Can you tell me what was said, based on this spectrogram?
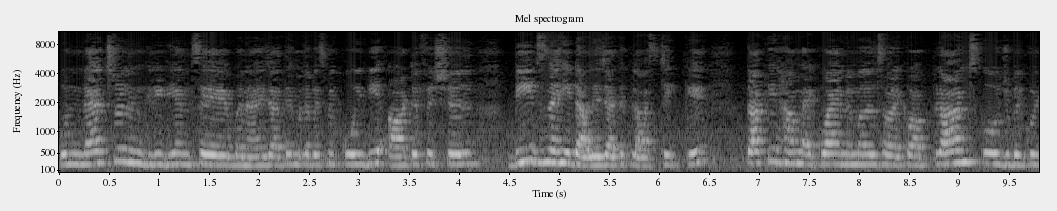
वो नेचुरल इंग्रेडिएंट से बनाए जाते हैं। मतलब इसमें कोई भी आर्टिफिशियल बीड्स नहीं डाले जाते प्लास्टिक के। ताकि हम एक्वा एनिमल्स और एक्वा प्लांट्स को जो बिल्कुल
